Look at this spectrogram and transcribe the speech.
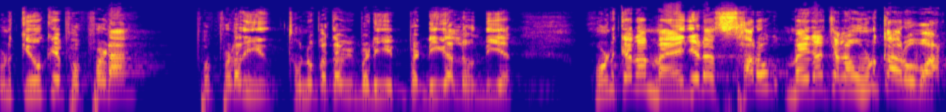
ਹੁਣ ਕਿਉਂਕਿ ਫੁੱਫੜਾ ਫੁੱਫੜਾ ਦੀ ਤੁਹਾਨੂੰ ਪਤਾ ਵੀ ਬੜੀ ਵੱਡੀ ਗੱਲ ਹੁੰਦੀ ਆ। ਹੁਣ ਕਹਿੰਦਾ ਮੈਂ ਜਿਹੜਾ ਸਾਰੋ ਮੈਂ ਤਾਂ ਚਲਾਉਂ ਹੁਣ ਕਾਰੋਬਾਰ।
